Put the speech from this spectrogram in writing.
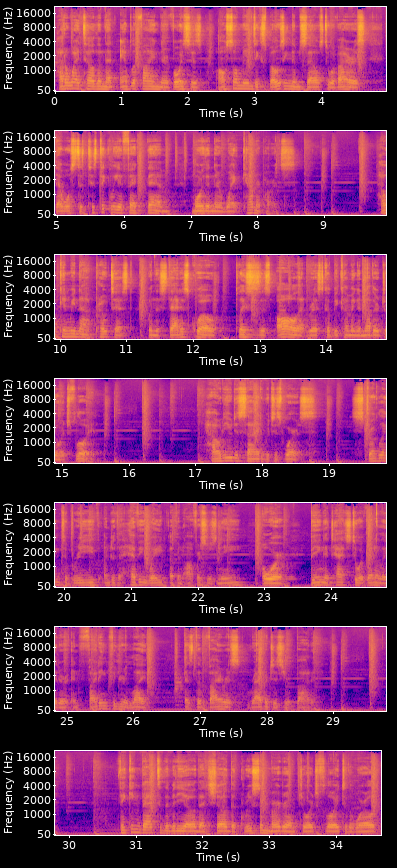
How do I tell them that amplifying their voices also means exposing themselves to a virus that will statistically affect them more than their white counterparts? How can we not protest when the status quo places us all at risk of becoming another George Floyd? How do you decide which is worse? Struggling to breathe under the heavy weight of an officer's knee, or being attached to a ventilator and fighting for your life as the virus ravages your body? Thinking back to the video that showed the gruesome murder of George Floyd to the world,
